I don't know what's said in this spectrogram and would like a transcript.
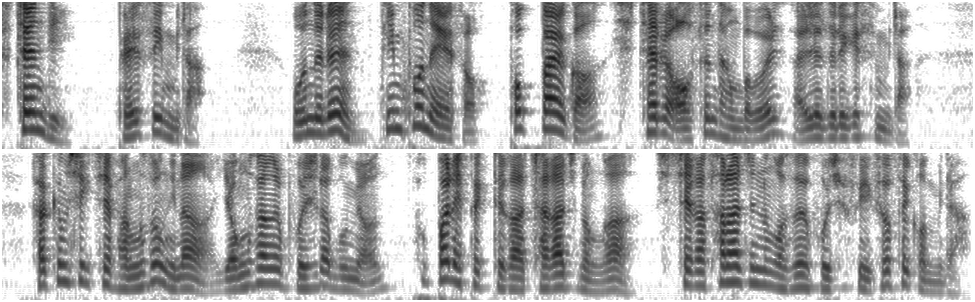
스탠디 벨스입니다. 오늘은 팀포 내에서 폭발과 시체를 없앤 방법을 알려드리겠습니다. 가끔씩 제 방송이나 영상을 보시다 보면 폭발 이펙트가 작아지던가 시체가 사라지는 것을 보실 수 있었을 겁니다.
